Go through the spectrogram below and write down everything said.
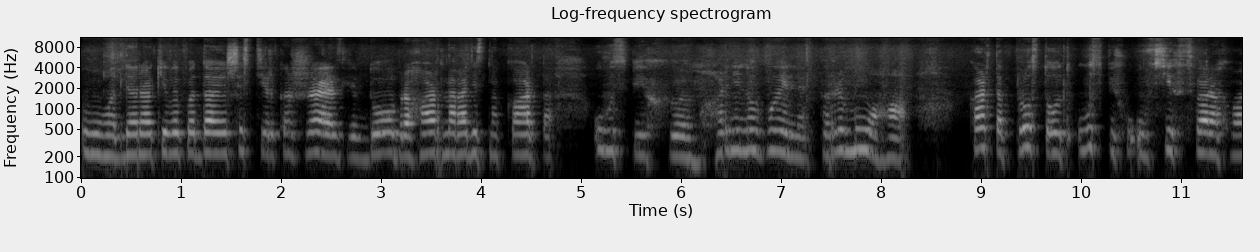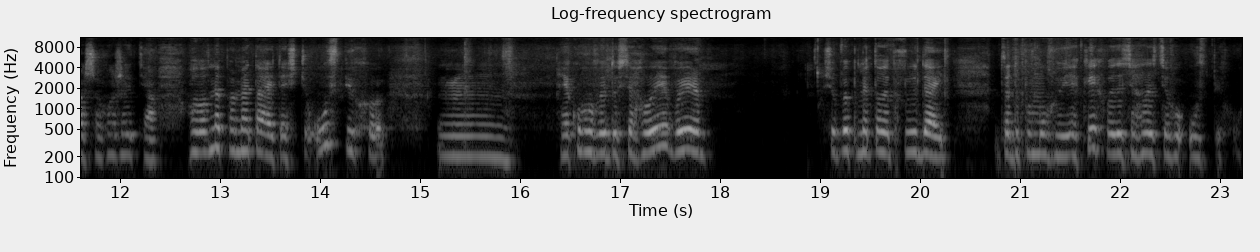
О, для раків випадає шестірка жезлів. Добра, гарна, радісна карта. Успіх, е, гарні новини, перемога. Карта просто от успіху у всіх сферах вашого життя. Головне, пам'ятайте, що успіх, якого ви досягли, ви, щоб ви пам'ятали про людей, за допомогою яких ви досягли цього успіху.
